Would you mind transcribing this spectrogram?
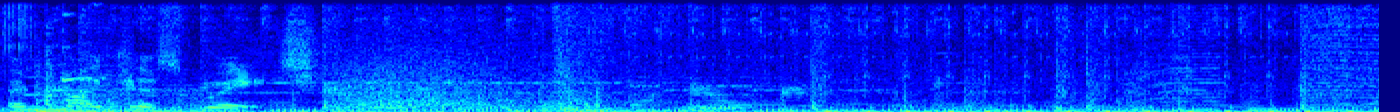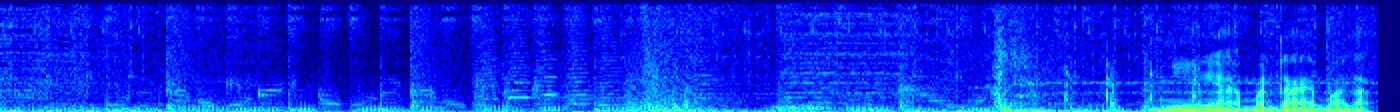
Excellent. Find three safes, yeah, to empty the bank and make us rich. นี่ไงบันไดมาแล้ว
